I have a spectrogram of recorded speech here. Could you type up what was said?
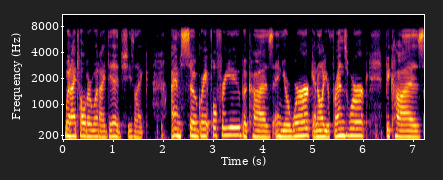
when I told her what I did, she's like, I am so grateful for you because, and your work and all your friends' work, because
